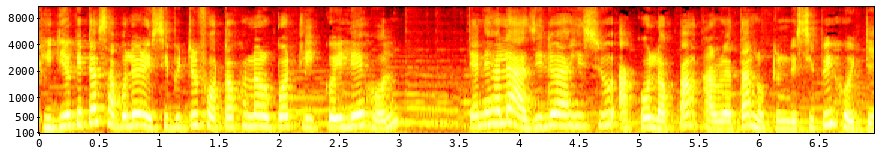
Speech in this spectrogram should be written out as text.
ভিডিঅ'কেইটা চাবলৈ ৰেচিপিটোৰ ফটোখনৰ ওপৰত ক্লিক কৰিলেই হ'ল। তেনেহ'লে আজিলৈ আহিছোঁ আকৌ লগ পাম আৰু এটা নতুন ৰেচিপিৰ সৈতে।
